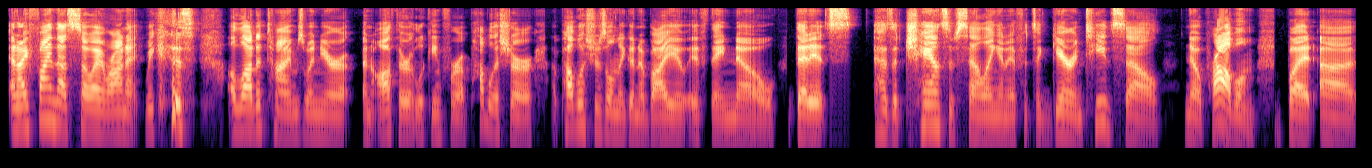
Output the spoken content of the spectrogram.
And I find that so ironic because a lot of times when you're an author looking for a publisher, a publisher's only going to buy you if they know that it's has a chance of selling and if it's a guaranteed sell, no problem. But uh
